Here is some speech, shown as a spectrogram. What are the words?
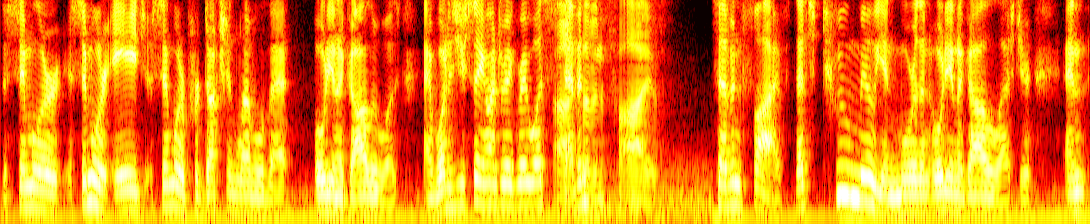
the similar similar age, similar production level that Odion Ighalo was. And what did you say Andre Gray was? Uh, Seven? seven five. seven five. That's two million more than Odion Ighalo last year. And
